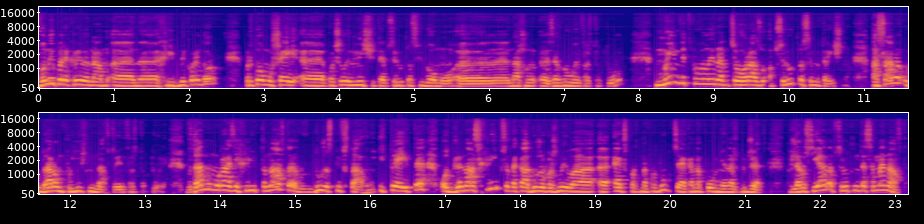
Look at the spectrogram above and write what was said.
вони перекрили нам е, хлібний коридор, при тому ще й е, почали нищити абсолютно свідомо е, нашу зернову інфраструктуру. Ми їм відповіли на цього разу абсолютно симетрично, а саме ударом по їхній нафтовій інфраструктурі. В даному разі хліб та нафта дуже співставні. І те, і те, от для нас хліб це така дуже важлива е, експортна продукція, яка наповнює наш бюджет. Для росіян абсолютно те саме нафта.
